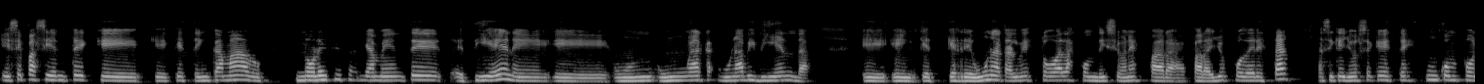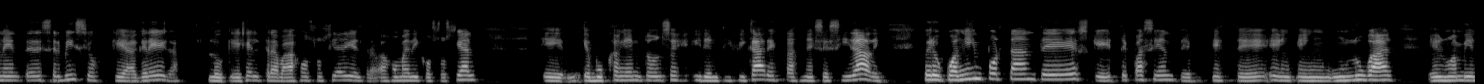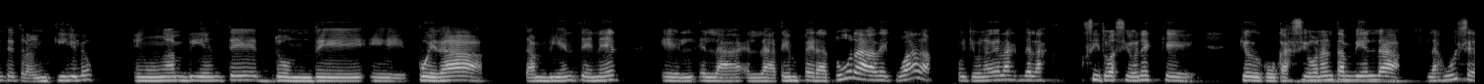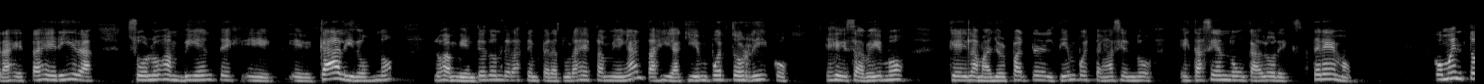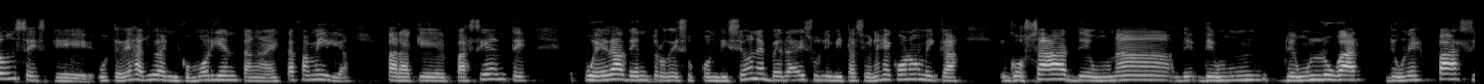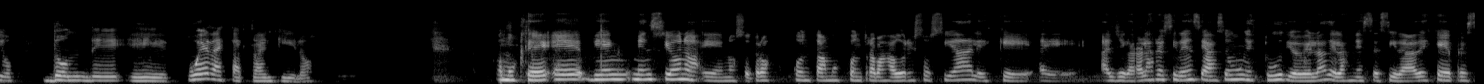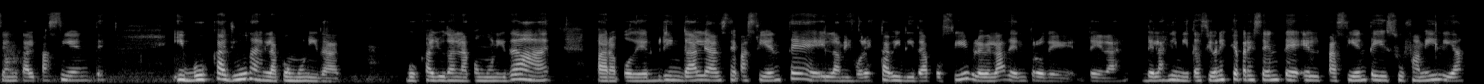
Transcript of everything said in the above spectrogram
ese paciente que, que, esté encamado no necesariamente eh, tiene una, una, vivienda en que, que, reúna tal vez todas las condiciones para, para ellos poder estar. Así que yo sé que este es un componente de servicios que agrega lo que es el trabajo social y el trabajo médico social eh, que buscan entonces identificar estas necesidades. Pero cuán importante es que este paciente esté en, un lugar, en un ambiente tranquilo, en un ambiente donde eh, pueda también tener la, temperatura adecuada, porque una de las, situaciones que, que ocasionan también la, las úlceras, estas heridas, son los ambientes eh, cálidos, ¿no? Los ambientes donde las temperaturas están bien altas. Y aquí en Puerto Rico eh, sabemos que la mayor parte del tiempo están haciendo, está haciendo un calor extremo. ¿Cómo entonces eh, ustedes ayudan y cómo orientan a esta familia para que el paciente pueda, dentro de sus condiciones ¿verdad? y sus limitaciones económicas, gozar de, una, de, un, de un lugar, de un espacio donde eh, pueda estar tranquilo? Como usted eh, bien menciona, eh, nosotros contamos con trabajadores sociales que eh, al llegar a la residencia hacen un estudio de las necesidades que presenta el paciente y busca ayuda en la comunidad. Busca ayuda en la comunidad para poder brindarle a ese paciente la mejor estabilidad posible, ¿verdad? Dentro de, de las limitaciones que presente el paciente y su familia,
